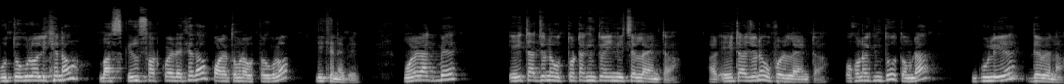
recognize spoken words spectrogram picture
উত্তরগুলো লিখে নাও বা স্ক্রিনশট করে রেখে দাও, পরে তোমরা উত্তরগুলো লিখে নেবে। মনে রাখবে, এইটার জন্য উত্তরটা কিন্তু এই নিচের লাইনটা আর এইটার জন্য উপরের লাইনটা। কখনোই কিন্তু তোমরা গুলিয়ে দেবে না।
